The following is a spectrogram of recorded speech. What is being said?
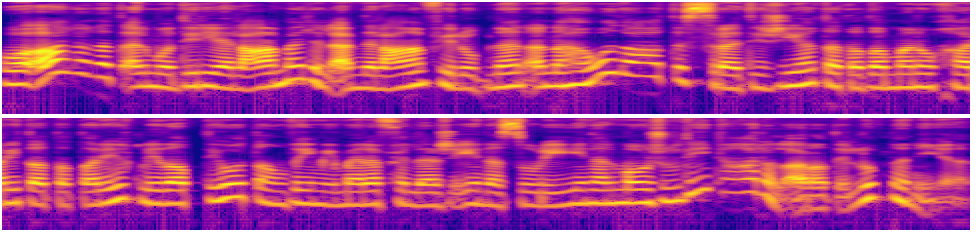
وأعلنت المديرية العامة للأمن العام في لبنان أنها وضعت استراتيجية تتضمن خريطة طريق لضبط وتنظيم ملف اللاجئين السوريين الموجودين على الأراضي اللبنانية.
